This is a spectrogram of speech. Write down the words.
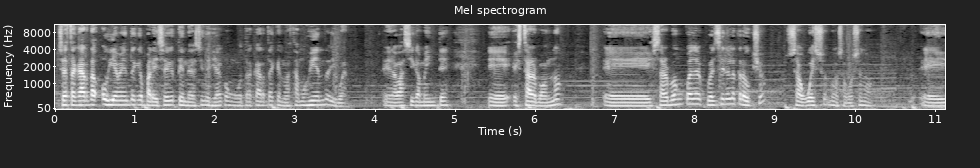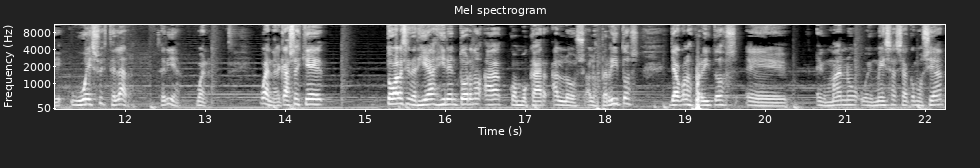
O sea, esta carta obviamente que parece tener sinergia con otra carta que no estamos viendo. Y bueno, era básicamente eh, Starbone, ¿no? Eh, ¿cuál, ¿cuál, sería la traducción? Sabueso, no, sabueso no. Eh, hueso estelar, sería. Bueno, bueno, el caso es que toda la sinergia gira en torno a convocar a los, a los perritos. Ya con los perritos eh, en mano o en mesa, sea como sea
